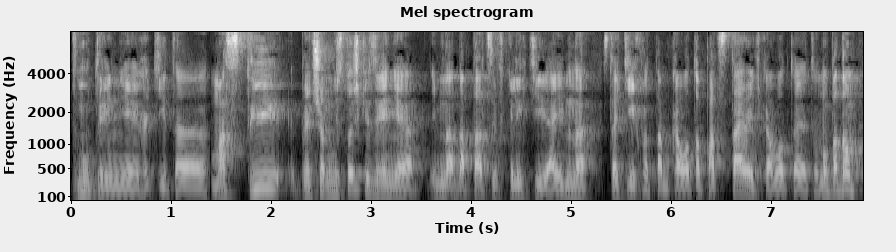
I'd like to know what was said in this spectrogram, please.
внутренние какие-то мосты, причем не с точки зрения именно адаптации в коллективе, а именно с таких вот там кого-то подставить, кого-то это. Ну, потом,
